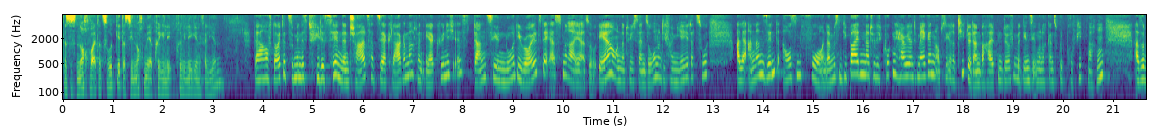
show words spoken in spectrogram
dass es noch weiter zurückgeht, dass Sie noch mehr Privilegien verlieren? Darauf deutet zumindest vieles hin, denn Charles hat sehr klar gemacht, wenn er König ist, dann zählen nur die Royals der ersten Reihe, also er und natürlich sein Sohn und die Familie dazu. Alle anderen sind außen vor. Und da müssen die beiden natürlich gucken, Harry und Meghan, ob sie ihre Titel dann behalten dürfen, mit denen sie immer noch ganz gut Profit machen. Also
